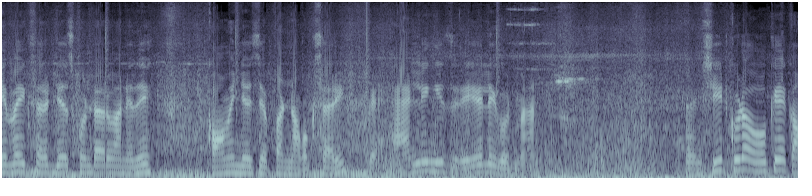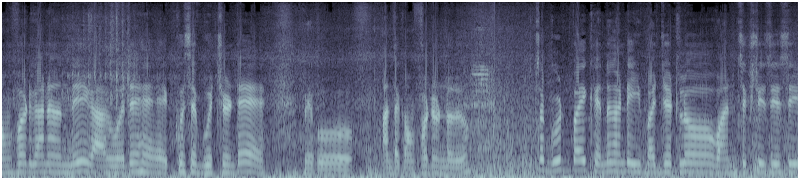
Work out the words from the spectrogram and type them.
ఏ బైక్ సెలెక్ట్ చేసుకుంటారు అనేది కామెంట్ చేసి చెప్పండి నాకు ఒకసారి. Handling is really good man and seat కూడా ఓకే కంఫర్ట్గానే ఉంది. కాకపోతే ఎక్కువసేపు కూర్చుంటే మీకు అంత కంఫర్ట్ ఉండదు. ఇట్స్ గుడ్ బైక్ ఎందుకంటే ఈ బడ్జెట్లో వన్ సిక్స్టీ సీసీ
